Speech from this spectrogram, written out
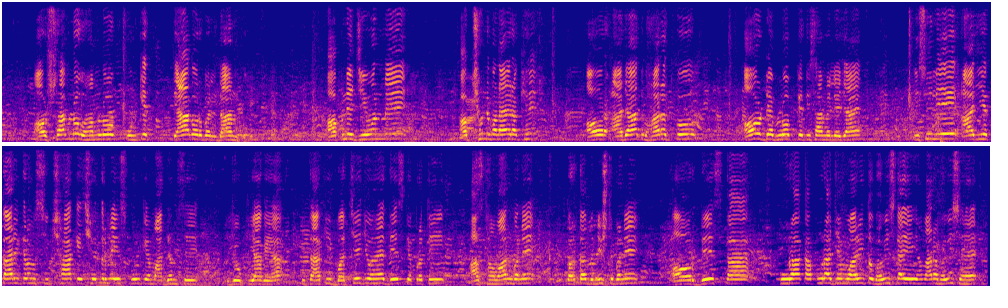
और सब लोग, हम लोग उनके त्याग और बलिदान को अपने जीवन में अक्षुण्ण बनाए रखें और आज़ाद भारत को और डेवलप के दिशा में ले जाएँ। इसीलिए आज ये कार्यक्रम शिक्षा के क्षेत्र में, स्कूल के माध्यम से जो किया गया, कि ताकि बच्चे जो हैं देश के प्रति आस्थावान बने, कर्तव्यनिष्ठ बने, और देश का पूरा का पूरा जिम्मेवारी तो भविष्य का यही हमारा भविष्य है।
